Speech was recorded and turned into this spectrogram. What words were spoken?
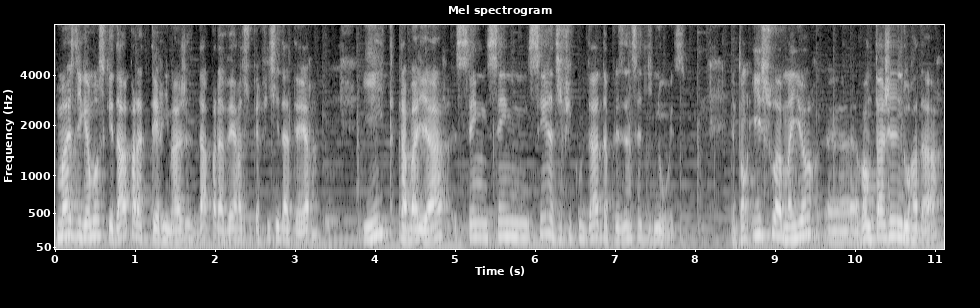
mas digamos que dá para ter imagem, dá para ver a superfície da Terra e trabalhar sem, sem, sem a dificuldade da presença de nuvens. Então, isso é a maior uh, vantagem do radar.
